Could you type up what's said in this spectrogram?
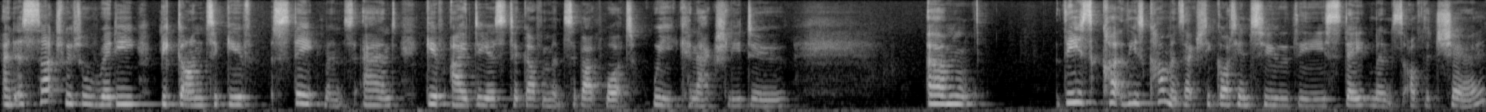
And as such, we've already begun to give statements and give ideas to governments about what we can actually do. Um, these, these comments actually got into the statements of the chair,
